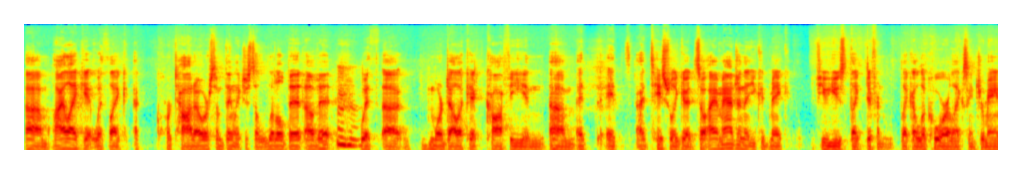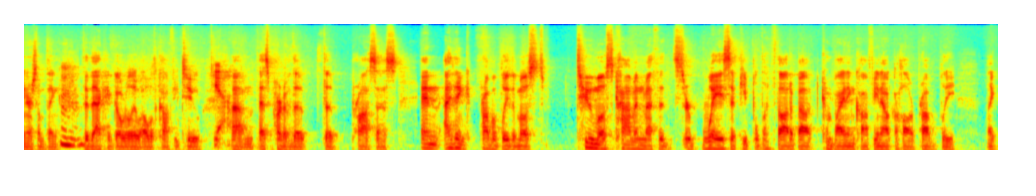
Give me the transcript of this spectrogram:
um, I like it with like a cortado or something like just a little bit of it Mm-hmm. with uh, more delicate coffee and um, it, it it tastes really good. So I imagine that you could make if you used like different like a liqueur like Saint Germain or something that that could go really well with coffee too. Mm-hmm. Yeah. Um, as part of the the process. And I think probably the most two most common methods or ways that people have thought about combining coffee and alcohol are probably like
